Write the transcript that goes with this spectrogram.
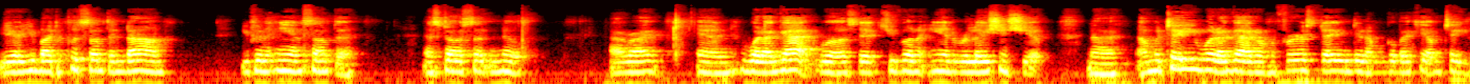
Yeah, you about to put something down. You're going to end something and start something new. All right? And what I got was that you're going to end a relationship. Now, I'm going to tell you what I got on the first day, and then I'm going to go back here. I'm going to tell you.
